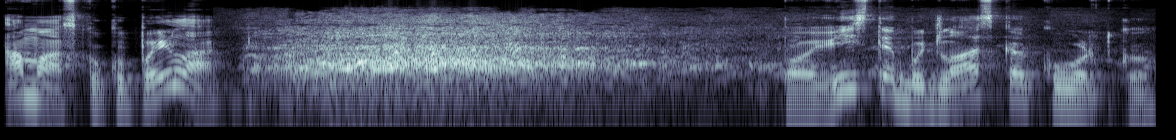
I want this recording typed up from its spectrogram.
А маску купила? Повісьте, будь ласка, куртку.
